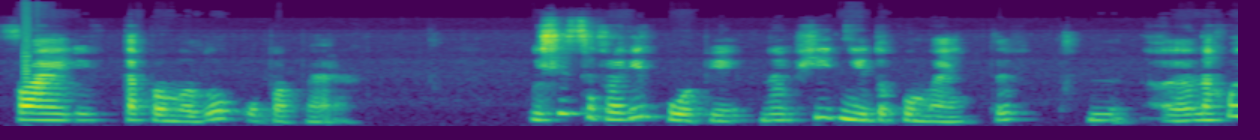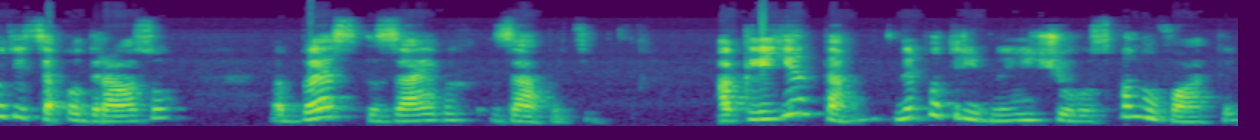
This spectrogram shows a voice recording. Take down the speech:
файлів та помилок у паперах. Усі цифрові копії необхідні документів знаходяться одразу без зайвих запитів. А клієнтам не потрібно нічого сканувати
